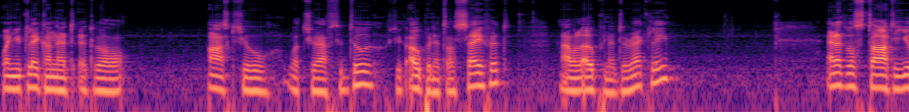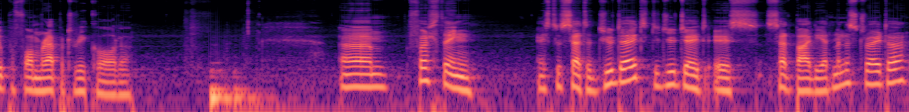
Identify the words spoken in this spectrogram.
when you click on it it will ask you what you have to do. You open it or save it I will open it directly. And it will start the uPerform Rapid Recorder. Um, first thing is to set a due date. The due date is set by the administrator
